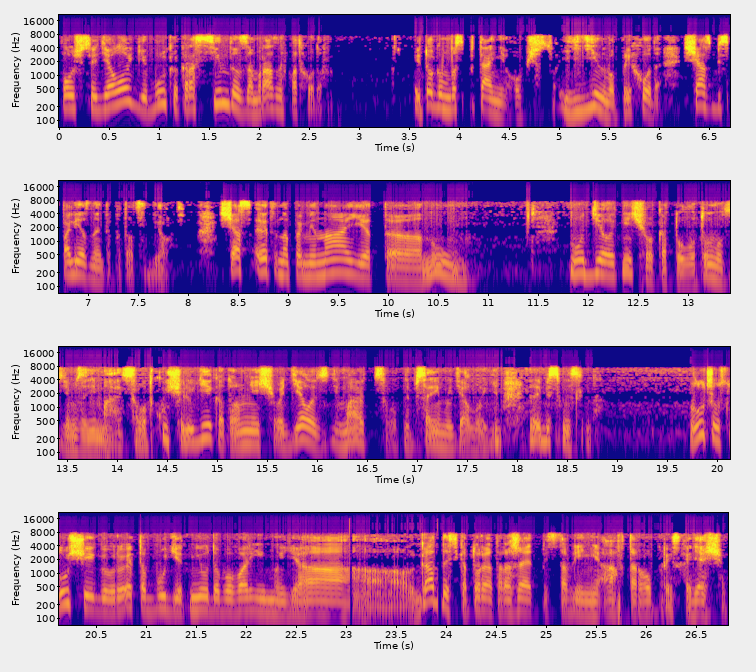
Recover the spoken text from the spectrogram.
получится идеологии, будет как раз синтезом разных подходов. Итогом воспитания общества, единого прихода. Сейчас бесполезно это пытаться делать. Сейчас это напоминает, э, ну, ну вот делать нечего коту, вот он вот этим занимается. Вот куча людей, которым нечего делать, занимаются вот написанием идеологии. Это бессмысленно. В лучшем случае, говорю, это будет неудобоваримая гадость, которая отражает представление автора о происходящем.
